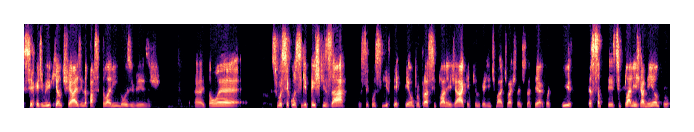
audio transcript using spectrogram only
cerca de R$ 1.500 ainda parcelaria em 12 vezes. É, então, é, se você conseguir pesquisar, você conseguir ter tempo para se planejar, que é aquilo que a gente bate bastante na tecla aqui, essa, esse planejamento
